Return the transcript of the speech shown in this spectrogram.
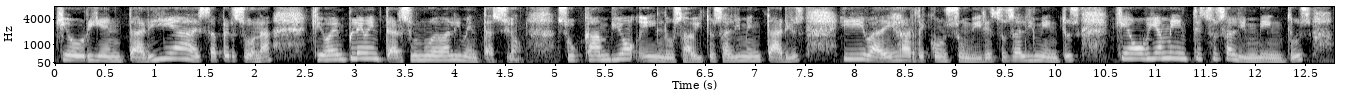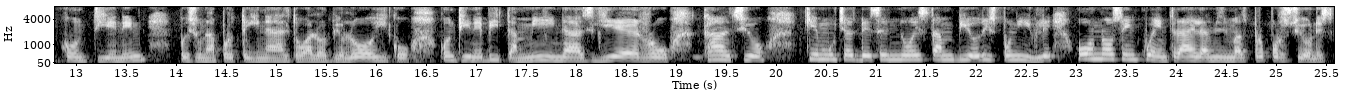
que orientaría a esta persona que va a implementar su nueva alimentación, su cambio en los hábitos alimentarios y va a dejar de consumir estos alimentos que obviamente estos alimentos contienen pues una proteína de alto valor biológico, contiene vitaminas, hierro, calcio, que muchas veces no están biodisponible o no se encuentra en las mismas proporciones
